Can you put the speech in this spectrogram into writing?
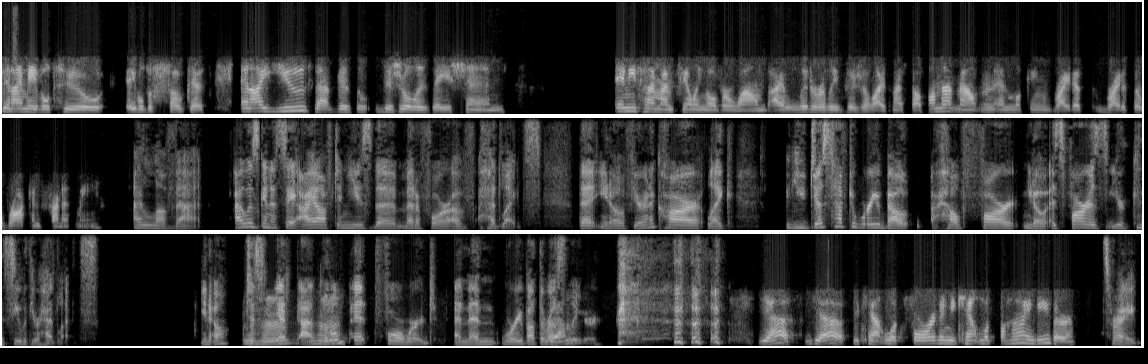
then I'm able to able to focus. And I use that visual, visualization anytime I'm feeling overwhelmed. I literally visualize myself on that mountain and looking right at right at the rock in front of me. I love that. I was going to say, I often use the metaphor of headlights that, you know, if you're in a car, like you just have to worry about how far, you know, as far as you can see with your headlights. You know, just Mhm, get that mhm. little bit forward and then worry about the rest Yeah. later. Yes, yes. You can't look forward and you can't look behind either. That's right.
